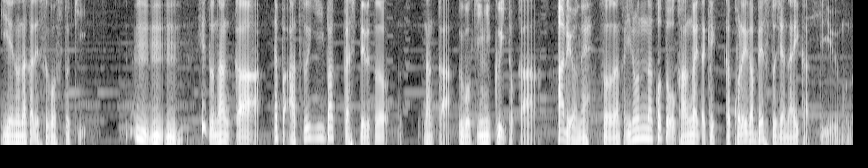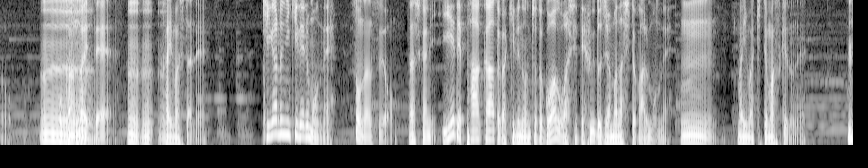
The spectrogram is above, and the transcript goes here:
家の中で過ごす時。うんうんうん。けどなんかやっぱ厚着ばっかしてるとなんか動きにくいとかあるよね。そうなんかいろんなことを考えた結果これがベストじゃないかっていうものうん。を考えてうんうんうん。買いましたね、気軽に着れるもんねそうなんですよ。確かに。家でパーカーとか着るのちょっとゴワゴワしててフード邪魔だしとかあるもんね。うん。まあ今着てますけどね。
